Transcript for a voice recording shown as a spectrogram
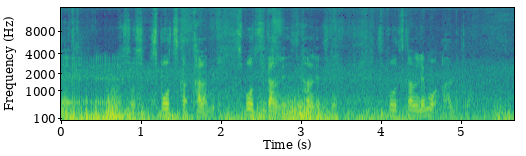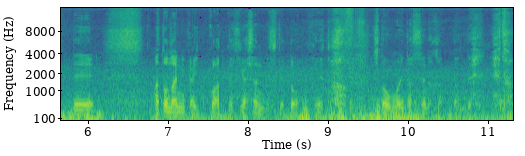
えー、そうスポーツか絡み、スポーツ関連、関連ですね。スポーツ関連もあると。で、あと何か1個あった気がしたんですけど、えっ、と、ちょっと思い出せなかったんで、えっ、と、ま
